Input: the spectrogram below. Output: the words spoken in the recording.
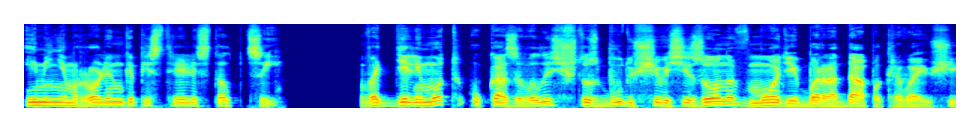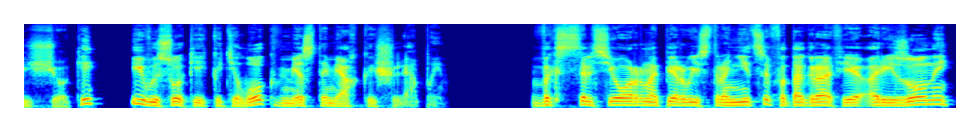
Именем Роллинга пестрели столбцы. В отделе мод указывалось, что с будущего сезона в моде борода, покрывающая щеки, и высокий котелок вместо мягкой шляпы. В «Эксцельсиор» на первой странице фотография Аризоны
